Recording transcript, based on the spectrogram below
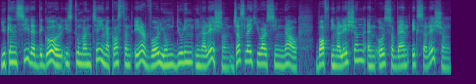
you can see that the goal is to maintain a constant air volume during inhalation, just like you are seeing now, both inhalation and also then exhalation.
